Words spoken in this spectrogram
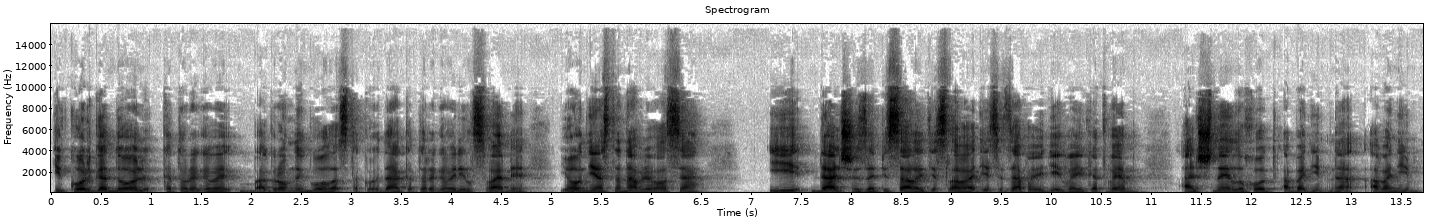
И Коль Гадоль, который говорит, огромный голос такой, да, который говорил с вами, и он не останавливался, и дальше записал эти слова 10 заповедей, Ваикатвем, альшней лухот абаним, на аваним,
